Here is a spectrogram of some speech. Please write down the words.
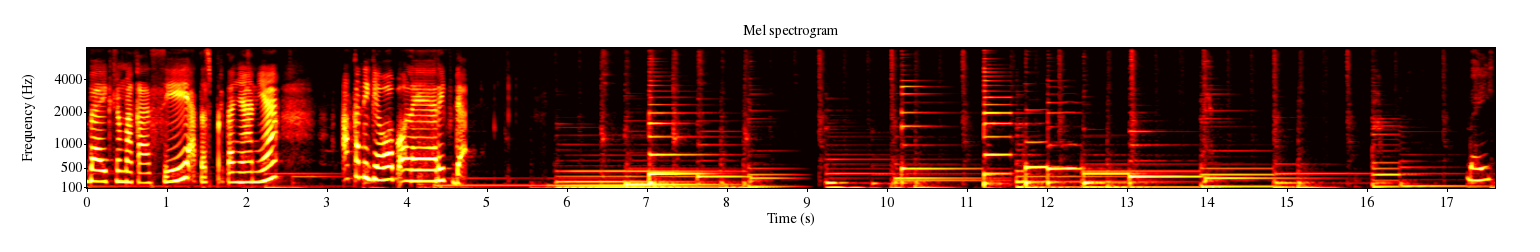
Baik, terima kasih atas pertanyaannya. Akan dijawab oleh Rifda. Baik,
